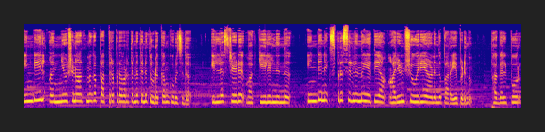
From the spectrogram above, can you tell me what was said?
ഇന്ത്യയിൽ അന്വേഷണാത്മക പത്രപ്രവർത്തനത്തിന് തുടക്കം കുറിച്ചത് ഇല്ലസ്ട്രേഡ് വക്കീലിൽ നിന്ന് ഇന്ത്യൻ എക്സ്പ്രസിൽ നിന്ന് എത്തിയ അരുൺ ഷൂരിയാണെന്ന് പറയപ്പെടുന്നു. ഭഗൽപൂർ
